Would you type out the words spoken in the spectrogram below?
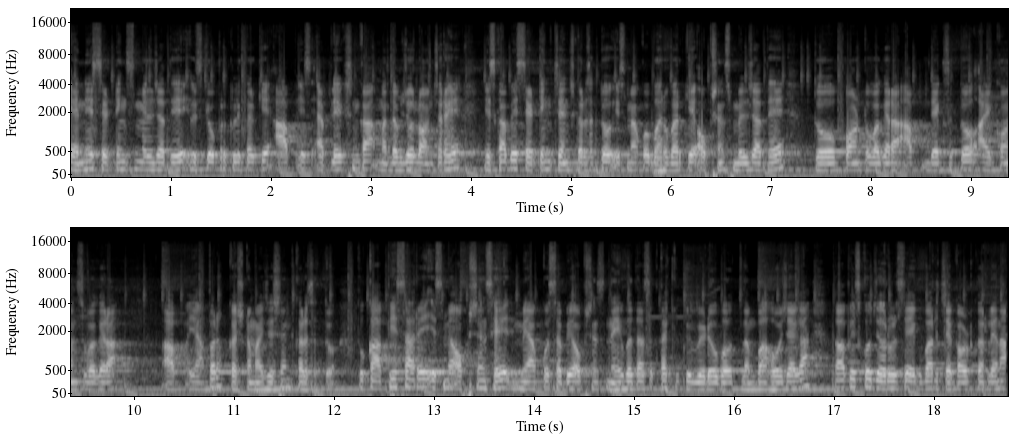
एनी सेटिंग्स मिल जाती है, इसके ऊपर क्लिक करके आप इस एप्लीकेशन का मतलब जो लॉन्चर है, इसका भी सेटिंग चेंज कर सकते हो। इसमें आपको भर भर के ऑप्शंस मिल जाते हैं। तो फॉन्ट वगैरह आप देख सकते हो आइकॉन्स वगैरह आप यहाँ पर कस्टमाइजेशन कर सकते हो। तो काफ़ी सारे इसमें ऑप्शंस है, मैं आपको सभी ऑप्शंस नहीं बता सकता क्योंकि वीडियो बहुत लंबा हो जाएगा। तो आप इसको ज़रूर से एक बार चेकआउट कर लेना।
